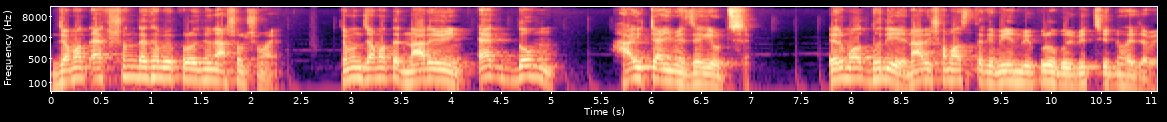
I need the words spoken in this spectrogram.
জামাত অ্যাকশন দেখাবে প্রয়োজনে আসল সময়। যেমন জামাতের নারী উইং একদম হাই টাইমে জেগে উঠছে। এর মধ্য দিয়ে নারী সমাজ থেকে বিএনপি পুরোপুরি বিচ্ছিন্ন হয়ে যাবে।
